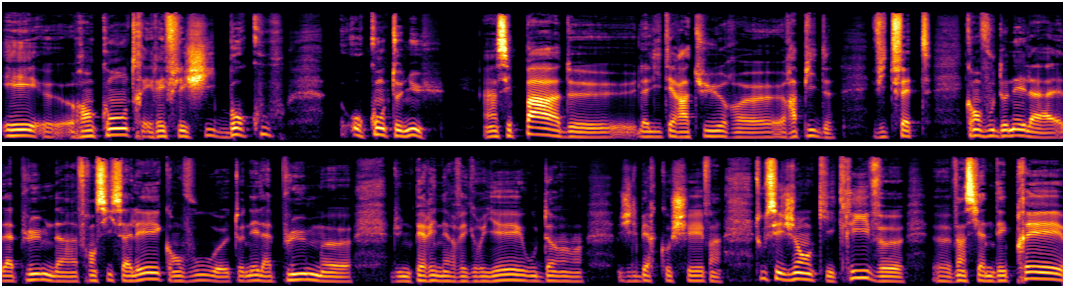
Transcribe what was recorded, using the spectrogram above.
et euh, rencontre et réfléchit beaucoup au contenu. Hein, c'est pas de la littérature rapide, vite faite. Quand vous donnez la, plume d'un Francis Allais, quand vous euh, tenez la plume euh, d'une Perrine Hervé-Gruyer ou d'un Gilbert Cochet, enfin tous ces gens qui écrivent, Vinciane Després,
